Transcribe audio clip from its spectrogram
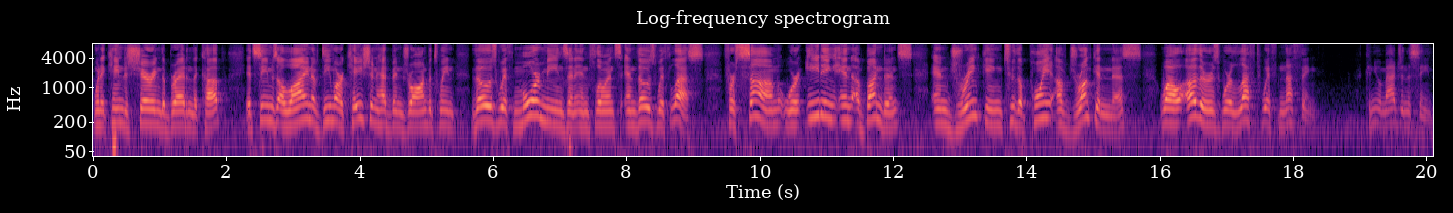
when it came to sharing the bread and the cup. It seems a line of demarcation had been drawn between those with more means and influence and those with less. For some were eating in abundance and drinking to the point of drunkenness, while others were left with nothing. Can you imagine the scene?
